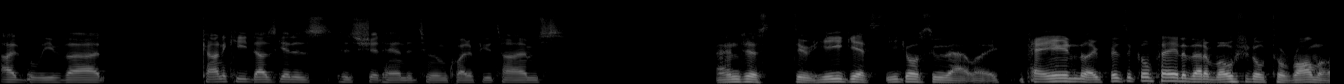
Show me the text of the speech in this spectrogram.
I'd believe that. Kaneki does get his his shit handed to him quite a few times. And just dude, he gets he goes through that like pain, like physical pain and that emotional trauma.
